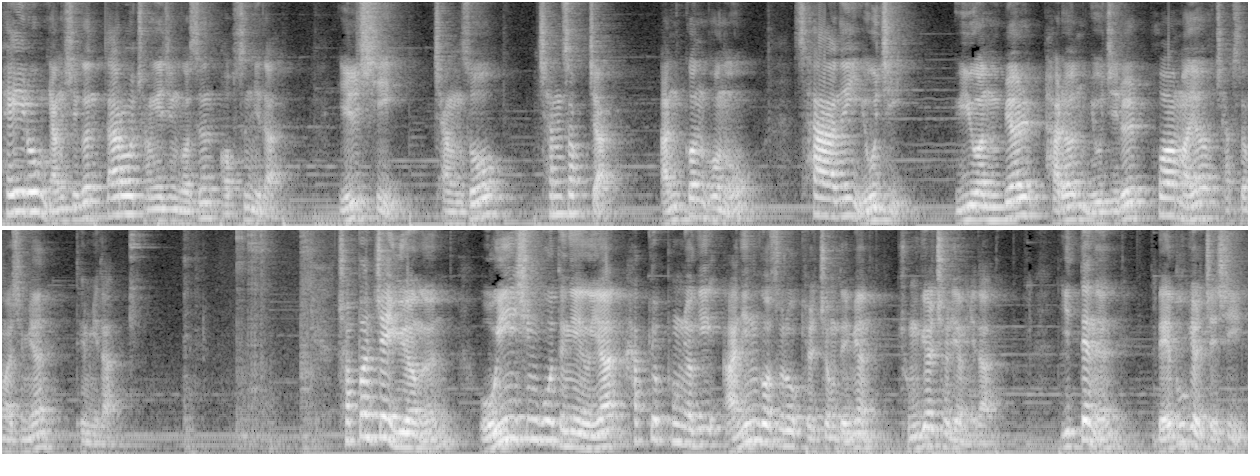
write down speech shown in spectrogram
회의록 양식은 따로 정해진 것은 없습니다. 일시, 장소, 참석자, 안건 번호, 사안의 요지, 위원별 발언 요지를 포함하여 작성하시면 됩니다. 첫 번째 유형은 오인 신고 등에 의한 학교 폭력이 아닌 것으로 결정되면 종결 처리합니다. 이때는 내부 결제 시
